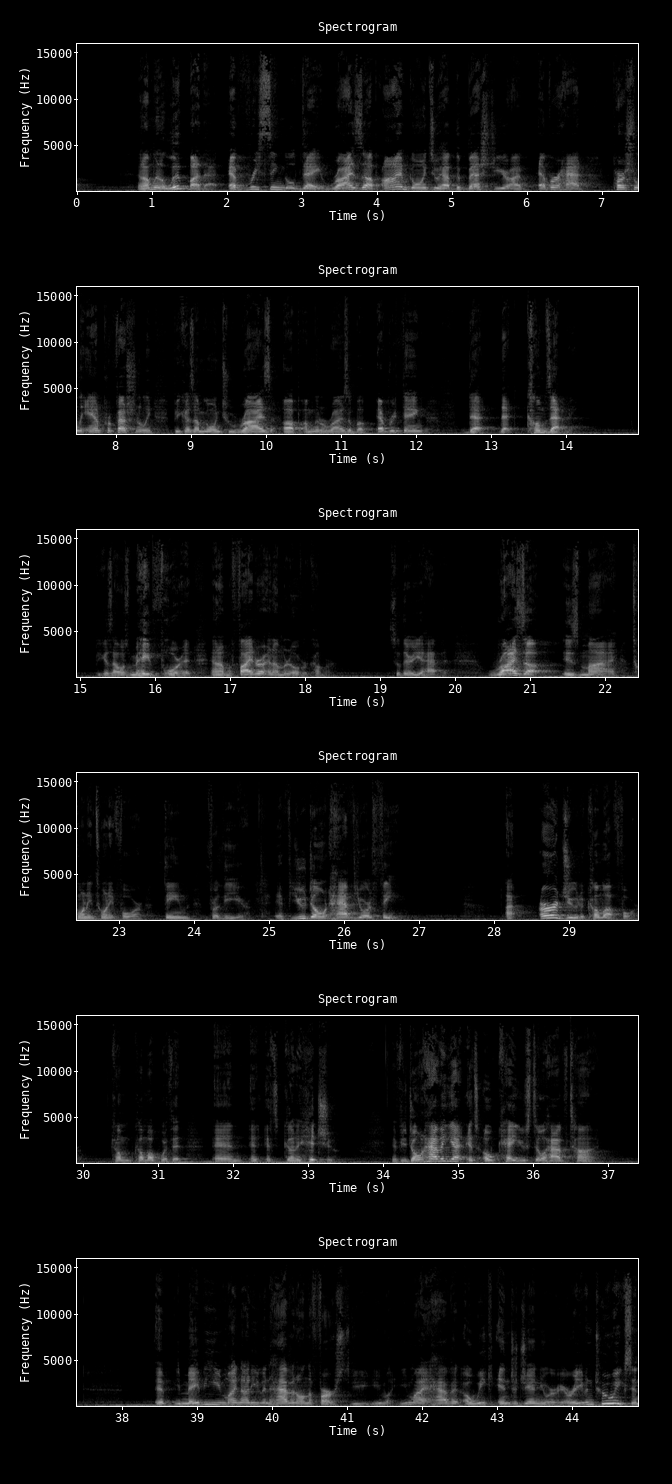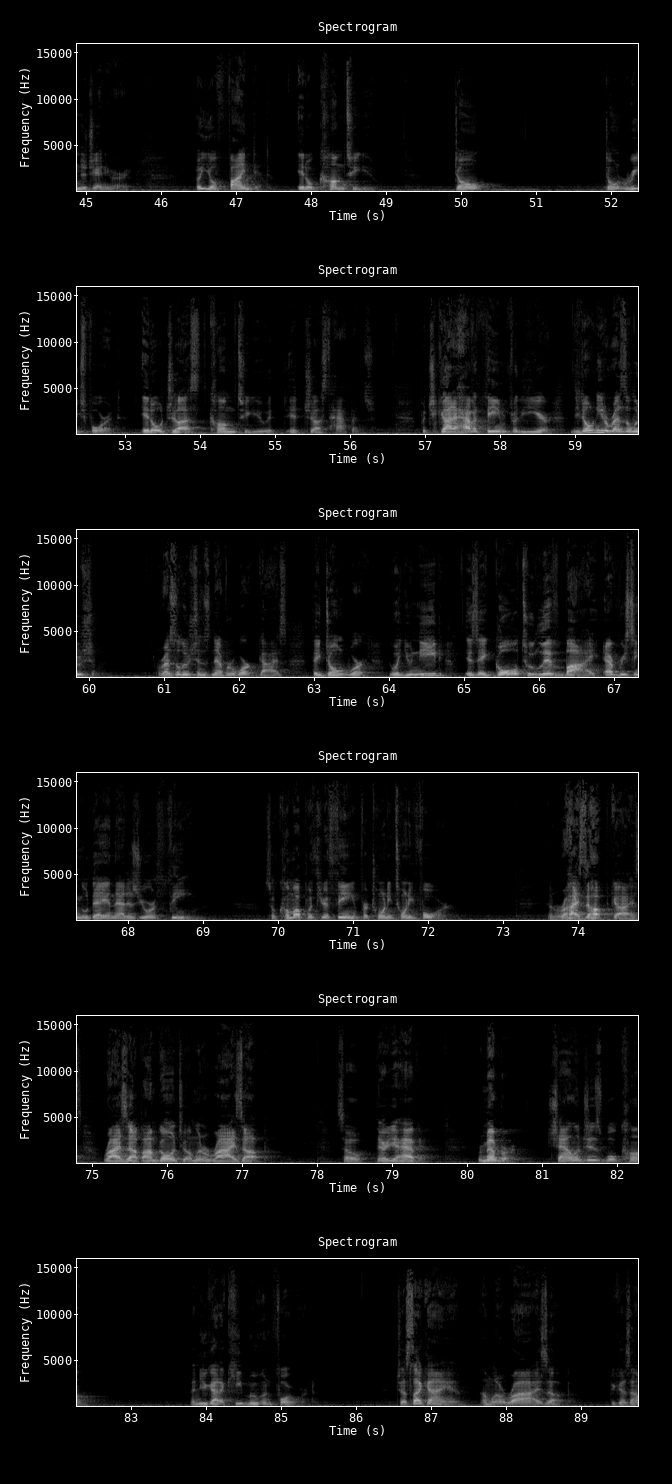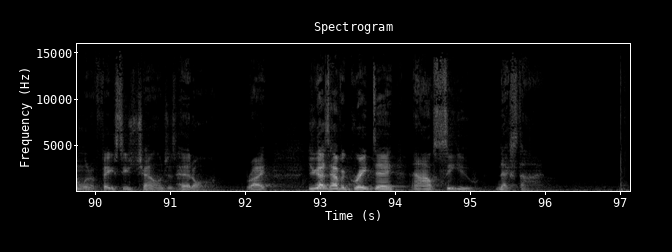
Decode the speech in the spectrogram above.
And I'm going to live by that every single day. Rise up. I'm going to have the best year I've ever had, personally and professionally, because I'm going to rise up. I'm going to rise above everything that, that comes at me because I was made for it, and I'm a fighter and I'm an overcomer. So there you have it. Rise Up is my 2024 theme for the year. If you don't have your theme, I urge you to come up for it. Come, come up with it, and it, it's going to hit you. If you don't have it yet, it's okay. You still have time. It, maybe you might not even have it on the first. You, you, you might have it a week into January or even two weeks into January, but you'll find it. It'll come to you. Don't, don't reach for it. It'll just come to you. It, it just happens. But you got to have a theme for the year. You don't need a resolution. Resolutions never work, guys. They don't work. What you need is a goal to live by every single day, and that is your theme. So come up with your theme for 2024 and rise up, guys. Rise up. I'm going to. I'm going to rise up. So there you have it. Remember, challenges will come, and you got to keep moving forward. Just like I am, I'm going to rise up because I'm going to face these challenges head on, right? You guys have a great day, and I'll see you next time.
